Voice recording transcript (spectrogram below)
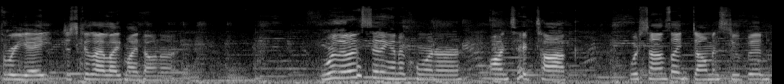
3-8 just because I like my donut. We're literally sitting in a corner on TikTok, which sounds like dumb and stupid,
